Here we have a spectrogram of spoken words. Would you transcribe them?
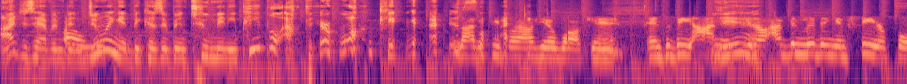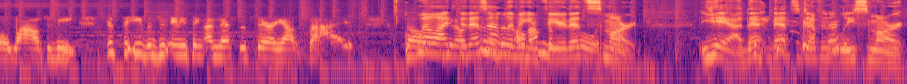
I just haven't been oh, doing it because there have been too many people out there walking. a lot of people out here walking. And to be honest, yeah. you know, I've been living in fear for a while to be, just to even do anything unnecessary outside. So, well, I, you know, that's not living oh, in fear. That's smart. Yeah, that that's definitely smart.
